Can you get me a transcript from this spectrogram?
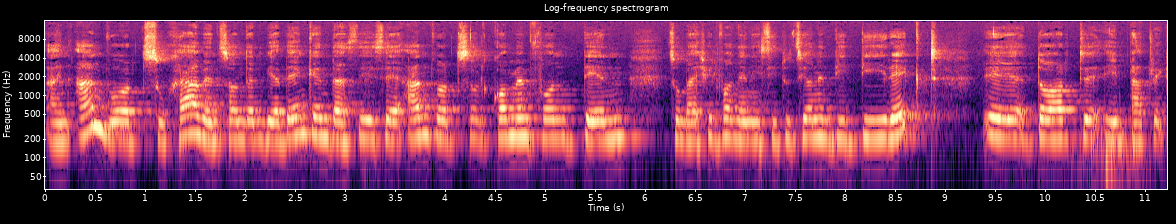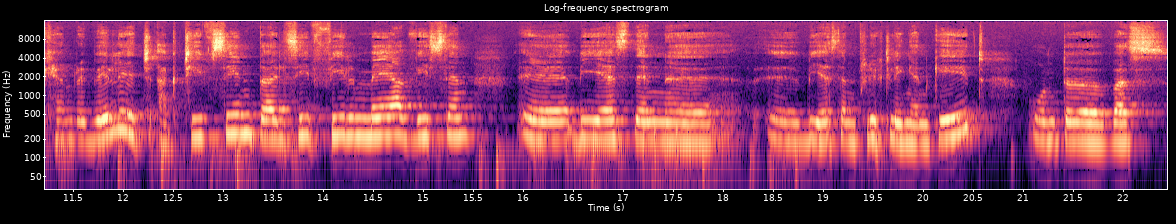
eine Antwort zu haben, sondern wir denken, dass diese Antwort soll kommen von den, zum Beispiel von den Institutionen, die direkt äh, dort in Patrick Henry Village aktiv sind, weil sie viel mehr wissen, äh, wie, es den, äh, wie es den Flüchtlingen geht und was,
